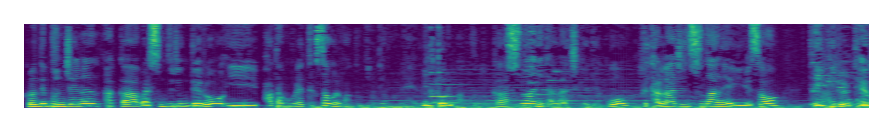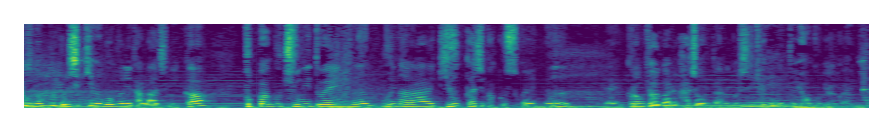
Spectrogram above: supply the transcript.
그런데 문제는 아까 말씀드린 대로 이 바닷물의 특성을 바꾸기 때문에 밀도를 바꾸니까 순환이 달라지게 되고 그 달라진 순환에 의해서 대기를 데우는 부분, 식히는 부분이 달라지니까 북반구 중위도에 있는 우리나라의 기후까지 바꿀 수가 있는 네, 그런 결과를 가져온다는 것이 최근에 또 연구 결과입니다.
